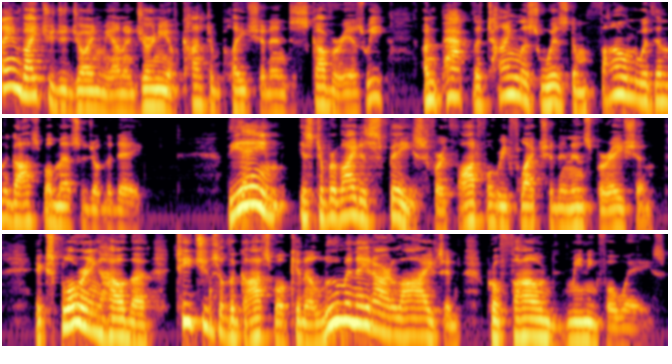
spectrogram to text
I invite you to join me on a journey of contemplation and discovery as we unpack the timeless wisdom found within the gospel message of the day. The aim is to provide a space for thoughtful reflection and inspiration, exploring how the teachings of the gospel can illuminate our lives in profound and meaningful ways.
